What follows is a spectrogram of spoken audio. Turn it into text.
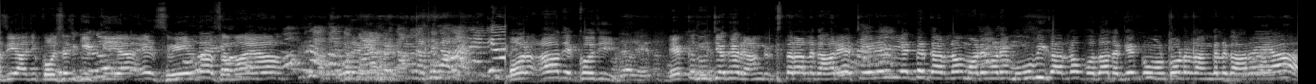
ਅਸੀਂ ਅੱਜ ਕੋਸ਼ਿਸ਼ ਕੀਤੀ ਆ ਇਹ ਸਵੇਰ ਦਾ ਸਮਾਂ ਆ। ਔਰ ਆਹ ਦੇਖੋ ਜੀ ਇੱਕ ਦੂਜੇ ਦੇ ਰੰਗ ਕਿਸ ਤਰ੍ਹਾਂ ਲਗਾ ਰਹੇ ਆ। ਚਿਹਰੇ ਵੀ ਇੱਧਰ ਕਰ ਲਓ ਮਾੜੇ ਮਾੜੇ ਮੂੰਹ ਵੀ ਕਰ ਲਓ ਪਤਾ ਲੱਗੇ ਕੌਣ ਕੌਣ ਰੰਗ ਲਗਾ ਰਹੇ ਆ।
